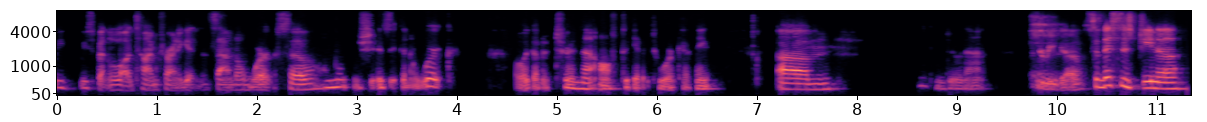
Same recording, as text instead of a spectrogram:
we, we spent a lot of time trying to get the sound on work. So I'm not sure, is it going to work? Oh, I got to turn that off to get it to work, I think. Um, you can do that. Here we go. So this is Gina.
